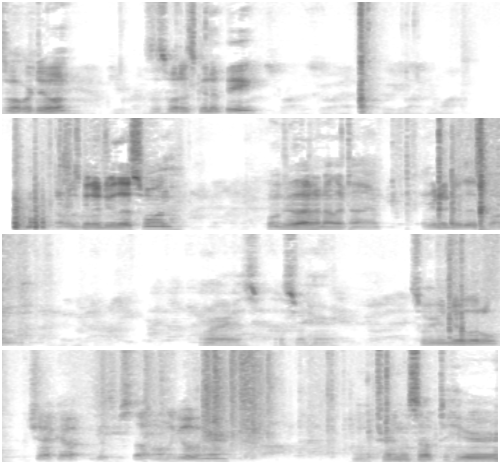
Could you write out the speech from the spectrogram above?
is what we're doing. This is what it's gonna be. I was gonna do this one. We'll do that another time. We're gonna do this one. Where is this one here? So we're gonna do a little checkup, get some stuff on the go here. I'm gonna turn this up to here.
